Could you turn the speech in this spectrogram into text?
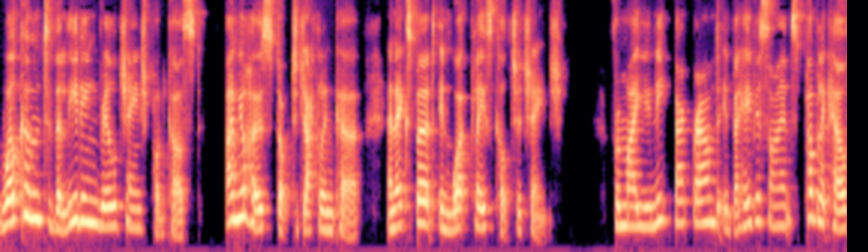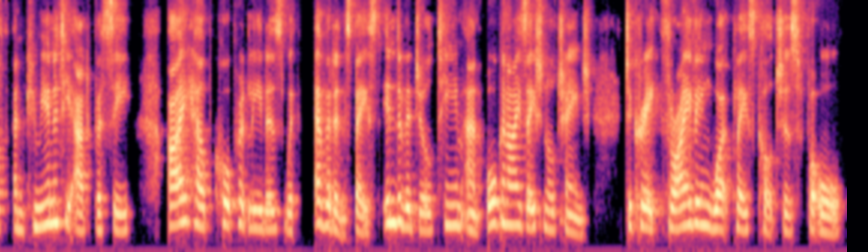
Welcome to the Leading Real Change podcast. I'm your host, Dr. Jacqueline Kerr, an expert in workplace culture change. From my unique background in behavior science, public health, and community advocacy, I help corporate leaders with evidence based individual, team, and organizational change to create thriving workplace cultures for all.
